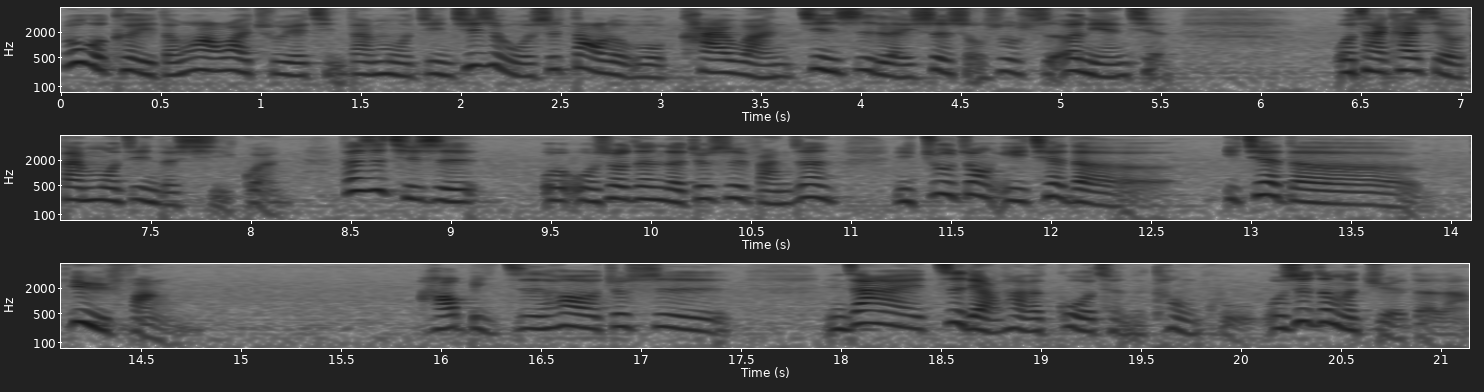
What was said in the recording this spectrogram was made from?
如果可以的话，外出也请戴墨镜。其实我是到了我开完近视雷射手术十二年前，我才开始有戴墨镜的习惯。但是其实我我说真的，就是反正你注重一切的一切的预防，好比之后就是你在治疗它的过程的痛苦，我是这么觉得啦。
